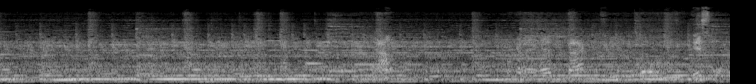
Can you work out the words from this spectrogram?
occasion. Back to this one.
